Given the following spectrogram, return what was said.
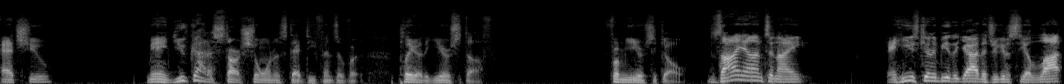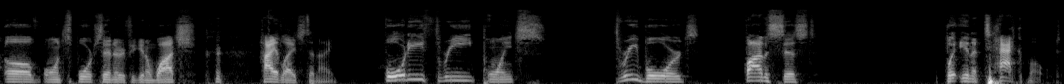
at you, man, you've got to start showing us that defensive uh, player of the year stuff from years ago. Zion tonight, and he's going to be the guy that you're going to see a lot of on SportsCenter if you're going to watch highlights tonight. 43 points, three boards, five assists, but in attack mode.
